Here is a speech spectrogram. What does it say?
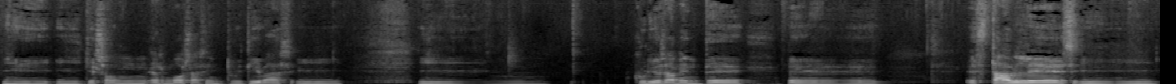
y, que son hermosas, intuitivas y, curiosamente eh, estables y,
